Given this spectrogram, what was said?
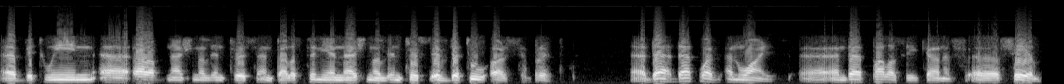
uh, between uh, Arab national interests and Palestinian national interests if the two are separate. Uh, that, that was unwise, uh, and that policy kind of uh, failed.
